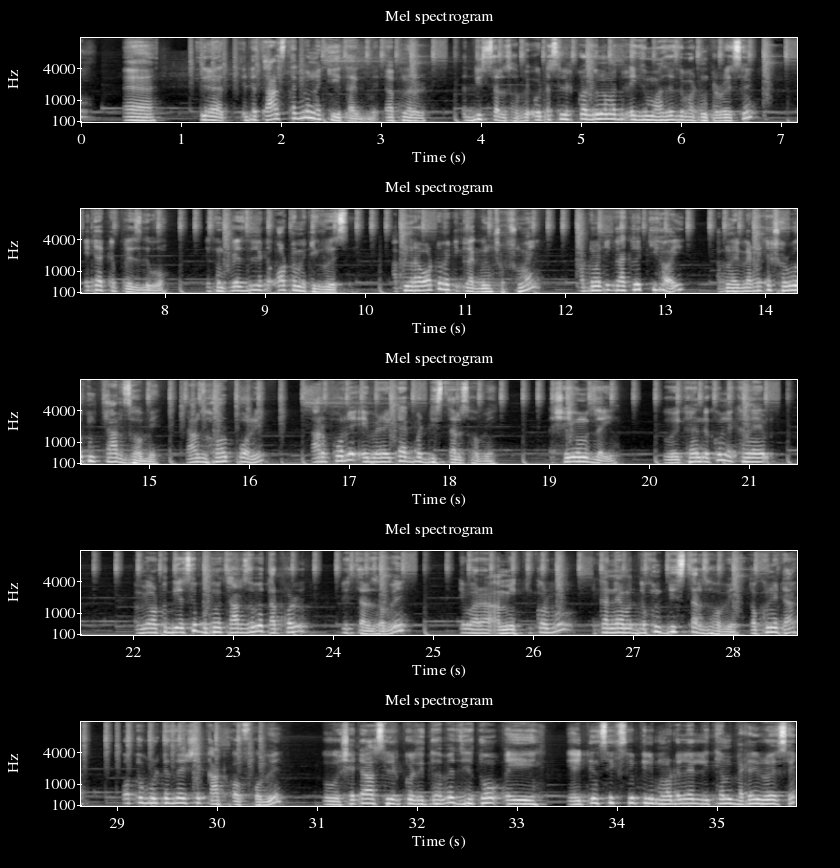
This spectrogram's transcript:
এটা চার্জ থাকবে না কি থাকবে? আপনার ডিসচার্জ হবে। ওটা সিলেক্ট করার জন্য আমাদের এই যে মাঝে যে বাটনটা রয়েছে, এটা একটা প্রেস দেবো। দেখুন প্রেস দিলে এটা অটোমেটিক রয়েছে। আপনারা অটোমেটিক রাখবেন সবসময়। অটোমেটিক রাখলে কি হয়? আপনার ব্যাটারিটা সর্বপ্রথম চার্জ হবে। চার্জ হওয়ার পরে, তারপরে এই ব্যাটারিটা একবার ডিসচার্জ হবে। সেই অনুযায়ী তো এখানে দেখুন, এখানে আমি অটো দিয়েছি, প্রথমে চার্জ হবে, তারপর ডিসচার্জ হবে। এবার আমি কি করব? এখানে আমার যখন ডিসচার্জ হবে, তখন এটা কত ভোল্টেজে সে কাট অফ হবে? তো সেটা সিলেক্ট করে দিতে হবে, যেহেতু এই এইটিন সিক্স ফিফটি মডেলের লিথিয়াম ব্যাটারি রয়েছে,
